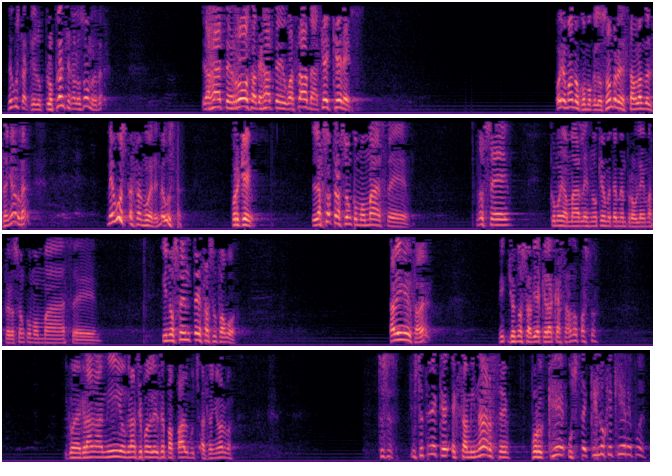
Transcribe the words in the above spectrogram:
Me gusta que lo, planchen a los hombres. ¿verdad? Dejate rosa, dejate WhatsApp. ¿Qué quieres? Oye, hermano, como que los hombres está hablando el Señor, ¿verdad? Me gusta esas mujeres, me gusta. Porque las otras son como más, eh, no sé cómo llamarles, no quiero meterme en problemas, pero son como más eh, inocentes a su favor. ¿Está bien eso, eh? Yo no sabía que era casado, pastor. Y con el gran anillo, un gran tipo le dice papá al, al Señor. Entonces, usted tiene que examinarse por qué usted, qué es lo que quiere, pues.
